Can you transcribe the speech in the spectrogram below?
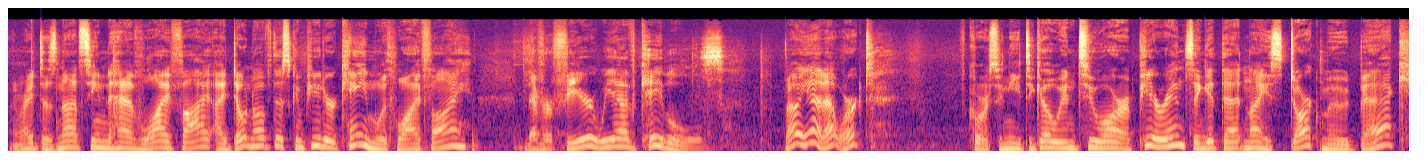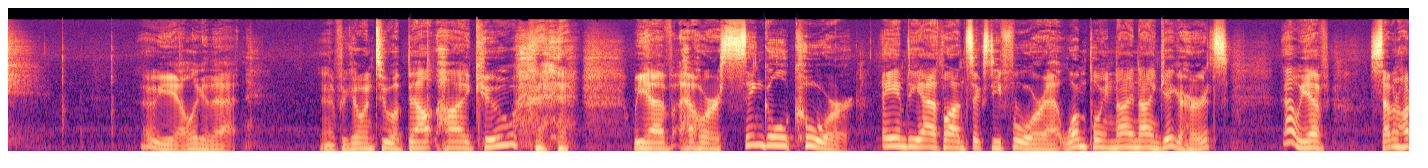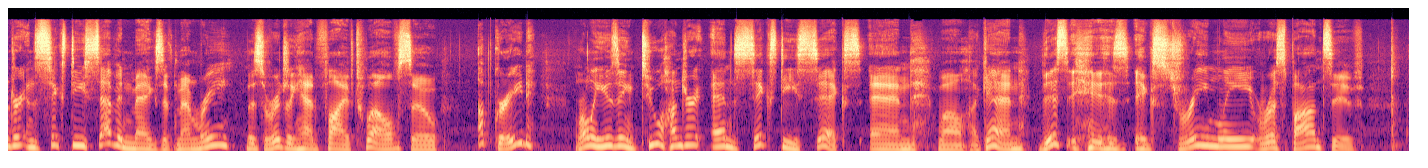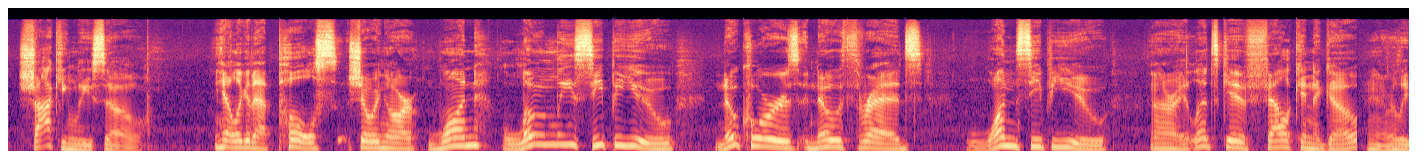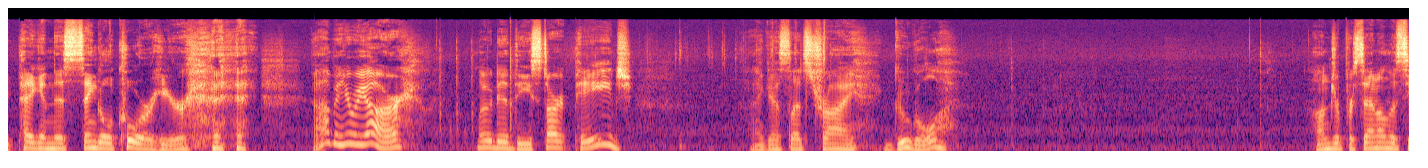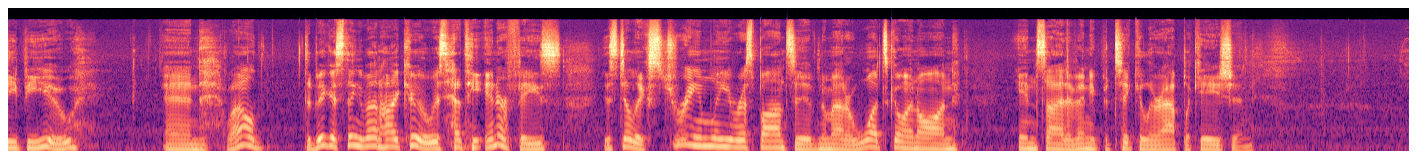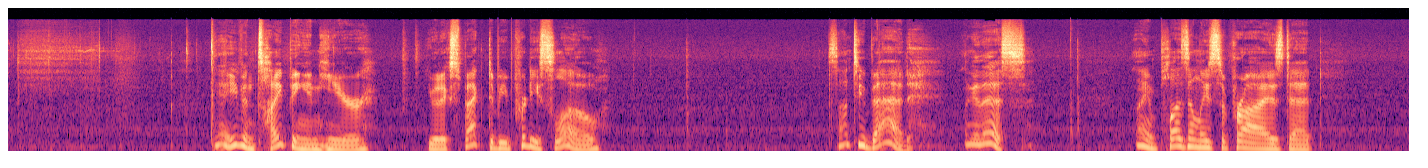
Alright, does not seem to have Wi-Fi. I don't know if this computer came with Wi-Fi. Never fear, we have cables. Oh yeah, that worked. Of course, we need to go into our appearance and get that nice dark mode back. Oh yeah, look at that. And if we go into About Haiku, we have our single core AMD Athlon 64 at 1.99 gigahertz. Now we have 767 megs of memory. This originally had 512, so upgrade. We're only using 266, and well, again, this is extremely responsive. Shockingly so. Yeah, look at that pulse showing our one lonely CPU, no cores, no threads, one CPU. All right, let's give Falkon a go. Yeah, really pegging this single core here. ah, but here we are. Loaded the start page. I guess let's try Google. 100% on the CPU. And, well, the biggest thing about Haiku is that the interface is still extremely responsive no matter what's going on inside of any particular application. Yeah, even typing in here, you would expect to be pretty slow. It's not too bad. Look at this. I am pleasantly surprised at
